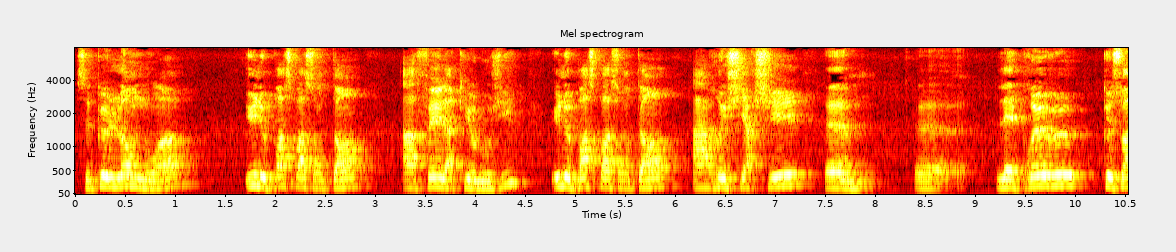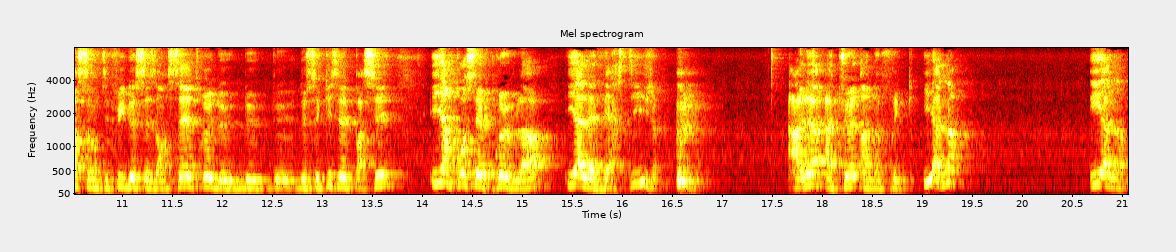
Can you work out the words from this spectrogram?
C'est que l'homme noir, il ne passe pas son temps à faire l'archéologie, il ne passe pas son temps à rechercher euh, euh, les preuves, que ce soit scientifiques de ses ancêtres, de, de, ce qui s'est passé. Il y a encore ces preuves-là, il y a les vestiges à l'heure actuelle en Afrique. Il y en a. Il y en a.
